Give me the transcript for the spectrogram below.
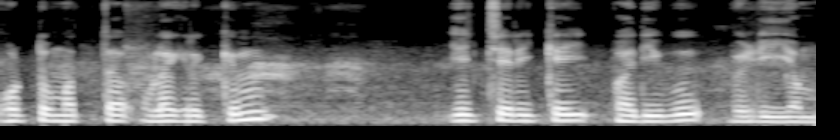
ஒட்டுமொத்த உலகிற்கும் எச்சரிக்கை பதிவு வெளியம்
